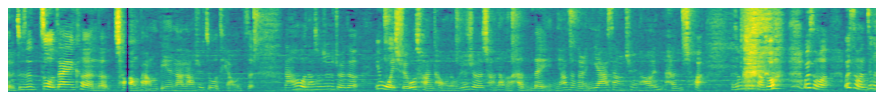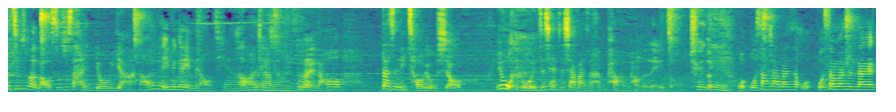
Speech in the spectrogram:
的，就是坐在客人的床旁边啊，然后去做调整。然后我那时候就觉得，因为我也学过传统的，我就觉得传统的很累，你要整个人压上去，然后很喘。可是我就想说，为什么为什么这个技术的老师就是很优雅，然后又一边跟你聊天，然后很像对，然后但是你超有效，因为我我之前是下半身很胖很胖的那一种，确定？我我上下半身我我上半身大概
